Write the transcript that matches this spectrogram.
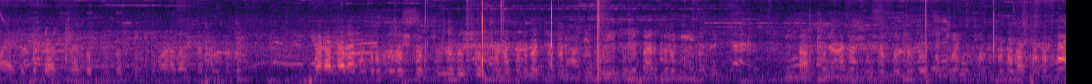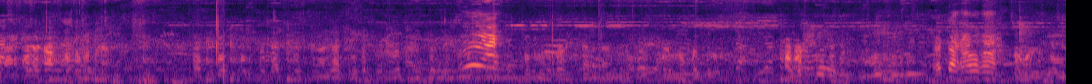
চালানো ঠিকই হয় ওই যে ওটা বিঠে দিলি যারা মেলা ভিতরে প্রবেশ করছেন অবশ্যই ছোট ছোট বাচ্চাদের হাতে ধরিয়ে ধরে পার করে নিয়ে যাবেন কিংবা কেনাকাটা সুসম্পন্ন করতেছেন ছোট ছোট বাচ্চাদের প্রবেশ করে নাম করতে বলবেন প্রত্যেক সুস্থ যাত্রী স্থানের যাত্রীকে অবশ্যই যখন জীবন তখন এই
